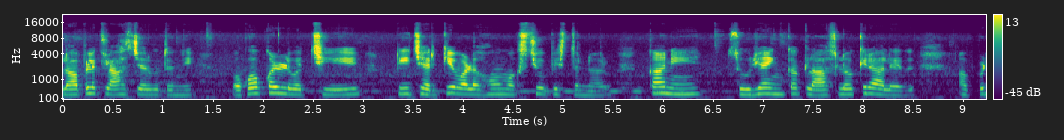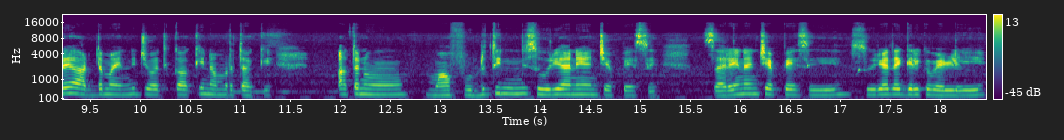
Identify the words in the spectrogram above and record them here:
లోపల క్లాస్ జరుగుతుంది. ఒక్కొక్కళ్ళు వచ్చి టీచర్కి వాళ్ళ హోంవర్క్స్ చూపిస్తున్నారు. కానీ సూర్య ఇంకా క్లాస్లోకి రాలేదు. అప్పుడే అర్థమైంది జ్యోతికకి నమ్రతకి. అతను మా ఫుడ్ తినింది సూర్యనే అని చెప్పేసి. సరేనని చెప్పేసి సూర్య దగ్గరికి వెళ్ళి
